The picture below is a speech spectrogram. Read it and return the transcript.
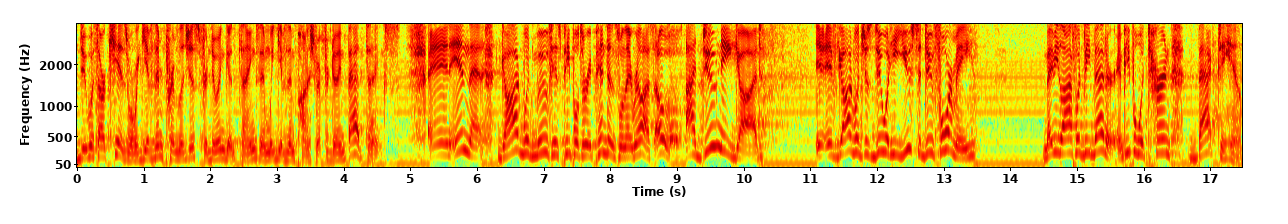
do with our kids, where we give them privileges for doing good things and we give them punishment for doing bad things. And in that, God would move his people to repentance when they realized, oh, I do need God. If God would just do what he used to do for me, maybe life would be better, and people would turn back to him.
